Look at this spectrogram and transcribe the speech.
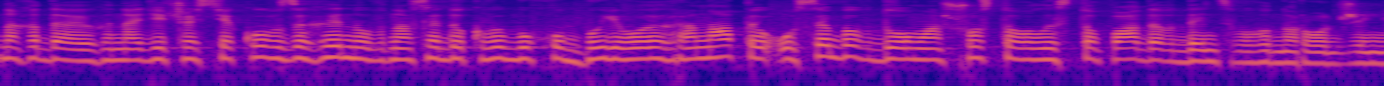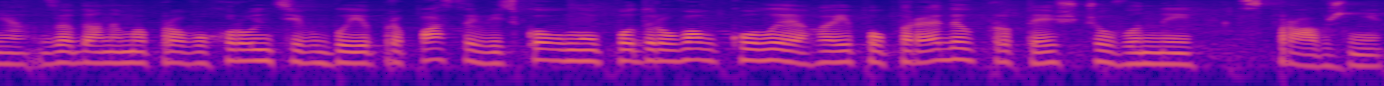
Нагадаю, Геннадій Частяков загинув внаслідок вибуху бойової гранати у себе вдома 6 листопада в день свого народження. За даними правоохоронців, боєприпаси військовому подарував колега і попередив про те, що вони справжні.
